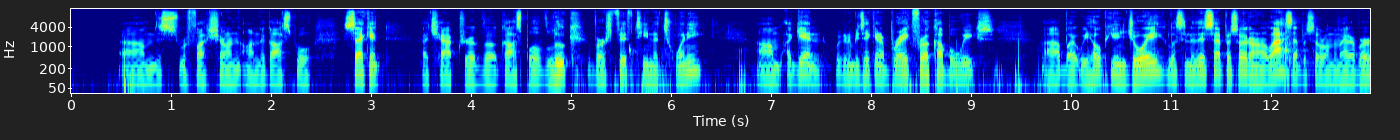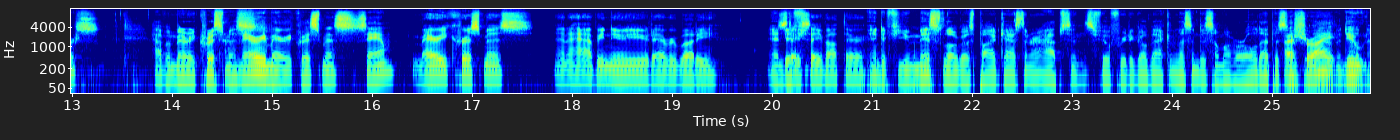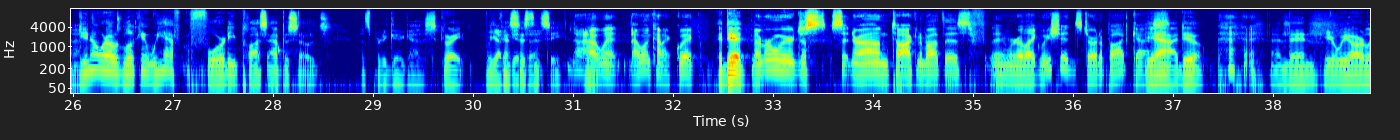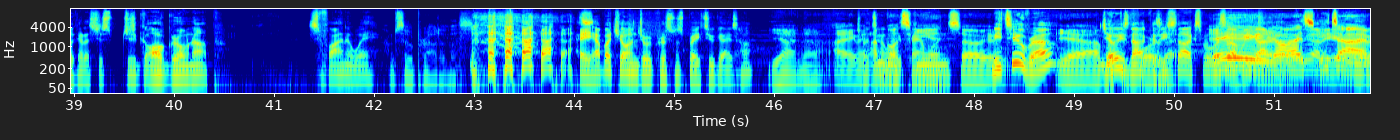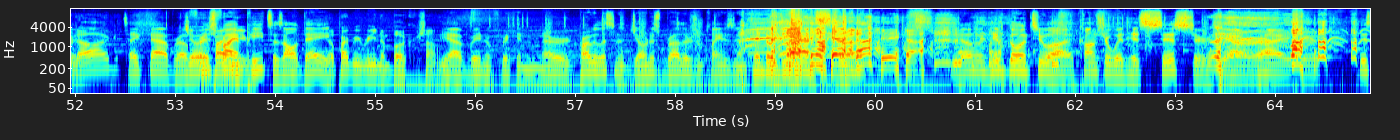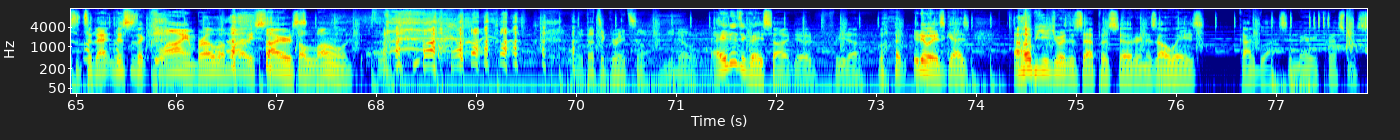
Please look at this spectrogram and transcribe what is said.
um, this reflection on, on the gospel. Second uh, chapter of the Gospel of Luke, verse 15 to 20. Um, again, we're going to be taking a break for a couple weeks, uh, but we hope you enjoy. Listen to this episode on our last episode on the metaverse. have a merry christmas Merry, Merry Christmas. Sam? Merry Christmas and a Happy New Year to everybody. And Stay if, safe out there. and if you missed logos podcast in our absence feel free to go back and listen to some of our old episodes That's right. haven't Do, that. do you know what I was looking? We have 40 plus episodes. that's pretty good It's guys great. we got to get to Consistency. I went that went kind of quick. I did. Remember when we were just sitting around talking about this and we were like, we should start a podcast. Yeah, I do. and then here we are. Look at us, just just all grown up. Just flying away. i'm so proud of us Hey, how about y'all enjoy Christmas break too, guys? Huh? yeah no I mean, I'm going we family. skiing, so Me too, bro. Yeah, I'm Joey's not because he sucks. But what's up? We got it. all though. right, We got ski here, time, dude. dog. Take that, bro. Joey French fry and pizzas all day. He'll probably be reading a book or something. Yeah, being a freaking nerd. Probably listening to Jonas Brothers and playing his Nintendo DS, bro. yeah. You know, him going to a concert with his sisters. Yeah, right, dude. Listen to that. This is a climb, bro. By Miley Cyrus alone. Right that's a great song you know it is It is a great song, dude. You know. But anyways, guys, I hope you enjoyed this episode, and as always, God bless and Merry Christmas.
